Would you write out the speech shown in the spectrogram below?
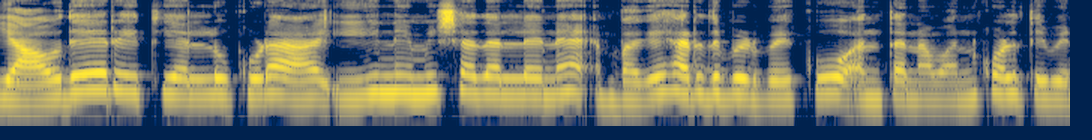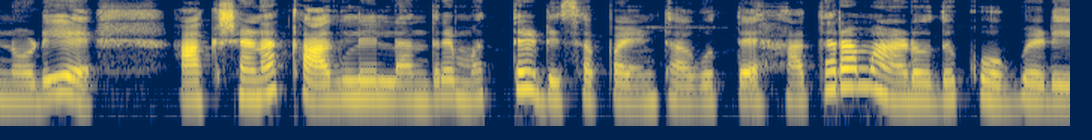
ಯಾವುದೇ ರೀತಿಯಲ್ಲೂ ಕೂಡ ಈ ನಿಮಿಷದಲ್ಲೇ ಬಗೆಹರಿದು ಬಿಡಬೇಕು ಅಂತ ನಾವು ಅಂದ್ಕೊಳ್ತೀವಿ ನೋಡಿ. ಆ ಕ್ಷಣಕ್ಕಾಗಲಿಲ್ಲ ಅಂದರೆ ಮತ್ತೆ ಡಿಸಪಾಯಿಂಟ್ ಆಗುತ್ತೆ. ಆ ಥರ ಮಾಡೋದಕ್ಕೆ ಹೋಗಬೇಡಿ.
